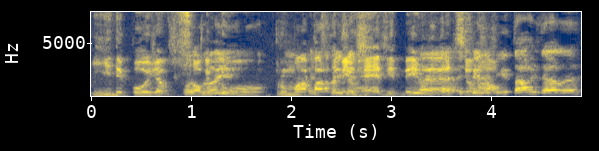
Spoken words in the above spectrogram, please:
E depois já sobe aí- pro- pra uma parada meio as- heavy, meio É, a gente fez tradicional. as guitarras dela, né?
